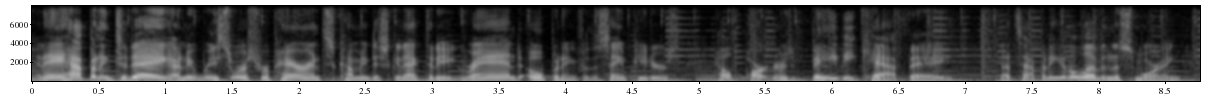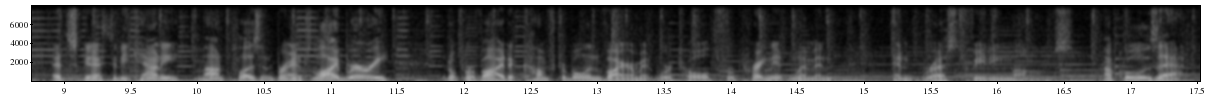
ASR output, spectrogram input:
And hey, happening today, a new resource for parents coming to Schenectady. Grand opening for the St. Peter's Health Partners Baby Cafe. That's happening at 11 this morning at Schenectady County Mount Pleasant Branch Library. It'll provide a comfortable environment, we're told, for pregnant women and breastfeeding moms. How cool is that?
